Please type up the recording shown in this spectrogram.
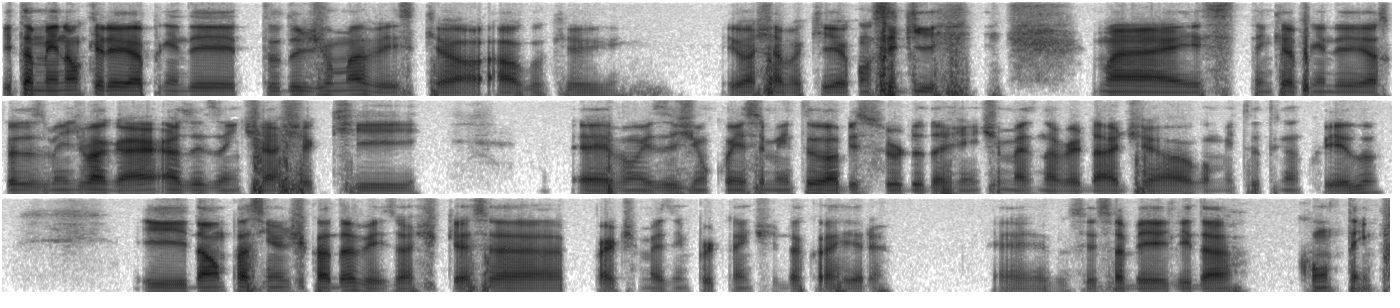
E também não querer aprender tudo de uma vez, que é algo que eu achava que ia conseguir. Mas tem que aprender as coisas bem devagar. Às vezes a gente acha que é, vão exigir um conhecimento absurdo da gente, mas na verdade é algo muito tranquilo. E dar um passinho de cada vez. Acho que essa é a parte mais importante da carreira. É você saber lidar com o tempo.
